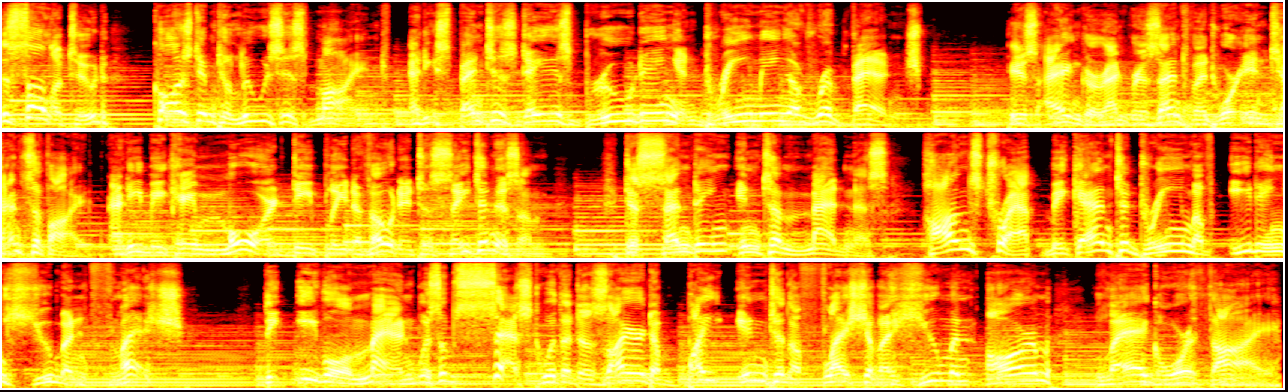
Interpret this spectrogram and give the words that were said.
The solitude caused him to lose his mind, and he spent his days brooding and dreaming of revenge. His anger and resentment were intensified, and he became more deeply devoted to Satanism. Descending into madness, Hans Trapp began to dream of eating human flesh. The evil man was obsessed with a desire to bite into the flesh of a human arm, leg, or thigh.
